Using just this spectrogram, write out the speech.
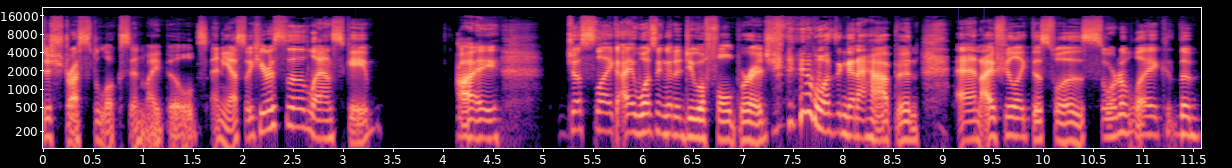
distressed looks in my builds. And yeah, so here's the landscape. I just like I wasn't going to do a full bridge. it wasn't going to happen. And I feel like this was sort of like the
